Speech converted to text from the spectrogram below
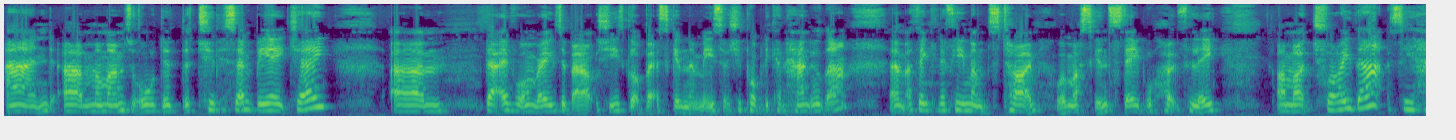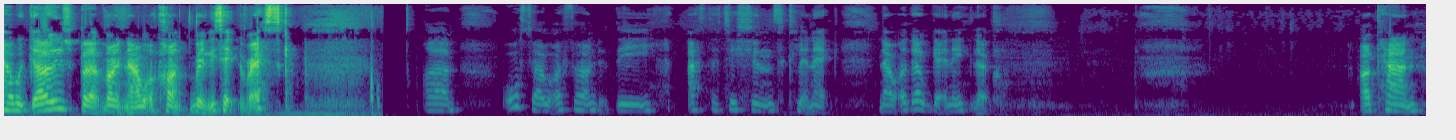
And um, my mum's ordered the 2% BHA um, that everyone raves about. She's got better skin than me, so she probably can handle that. Um, I think in a few months' time, when my skin's stable, hopefully, I might try that, see how it goes, but right now I can't really take the risk. Um, also, I found the aesthetician's clinic. Now, I don't get any, look, I can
